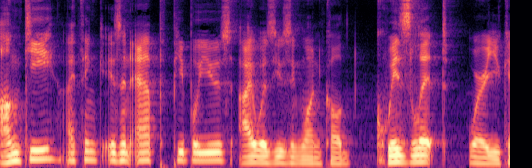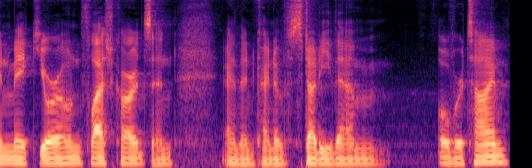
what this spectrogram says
Anki, I think, is an app people use. I was using one called Quizlet, where you can make your own flashcards and and then kind of study them over time.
